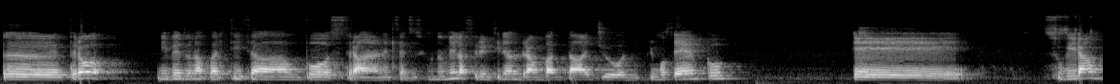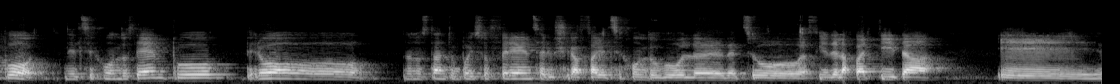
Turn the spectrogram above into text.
eh, però mi vedo una partita un po' strana, nel senso secondo me la Fiorentina andrà in vantaggio nel primo tempo e subirà un po' nel secondo tempo, però nonostante un po' di sofferenza riuscirà a fare il secondo gol verso la fine della partita e,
